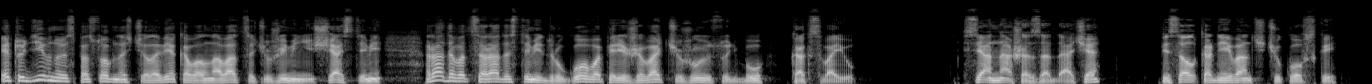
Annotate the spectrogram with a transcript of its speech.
эту дивную способность человека волноваться чужими несчастьями, радоваться радостями другого, переживать чужую судьбу как свою. «Вся наша задача», – писал Корней Иванович Чуковский, –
